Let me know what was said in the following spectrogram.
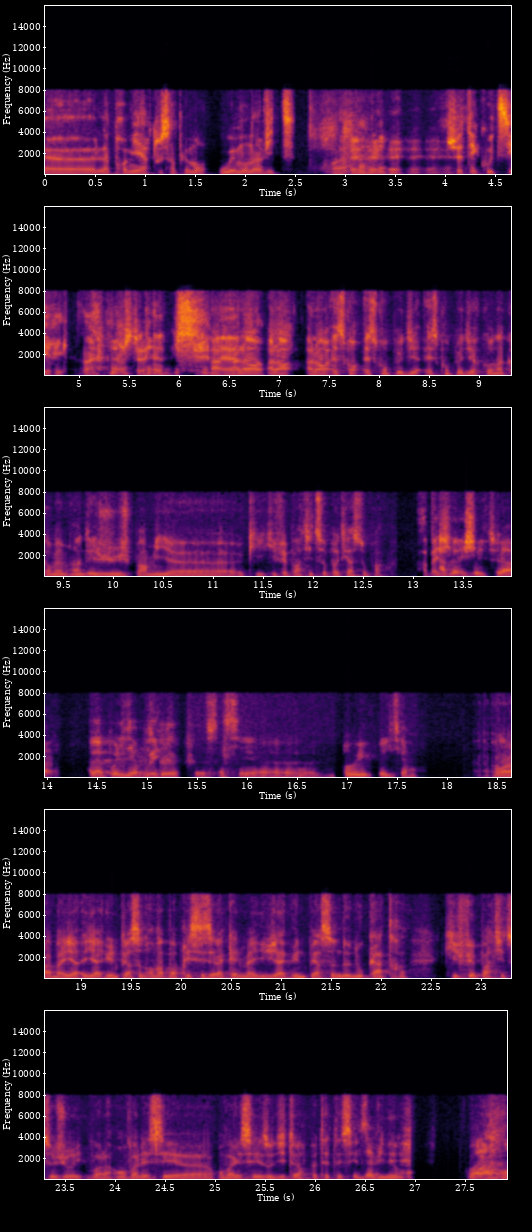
Euh, la première, tout simplement, où est mon invite? Je t'écoute, Cyril. Ah, euh, alors, alors, alors, est-ce qu'on est qu'on peut dire, est-ce qu'on peut dire qu'on a quand même un des juges parmi euh, qui, qui, fait partie de ce podcast ou pas? Ah bah, ah bah, vous pouvez le dire. Ah bah, vous pouvez le dire parce que ça c'est. Oui, vous pouvez le dire. Voilà, bah, il y, a une personne, on va pas préciser laquelle, mais il y a une personne de nous quatre qui fait partie de ce jury. Voilà, on va laisser, euh, on va laisser les auditeurs peut-être essayer de deviner. Voilà.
